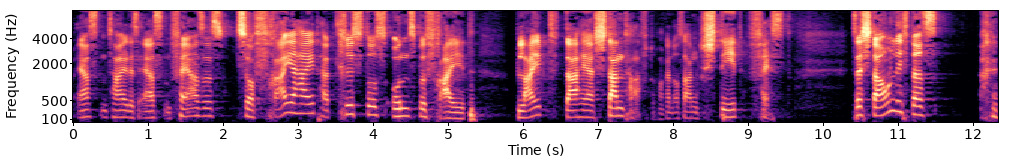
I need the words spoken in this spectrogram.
im ersten Teil des ersten Verses, zur Freiheit hat Christus uns befreit. Bleibt daher standhaft. Man kann auch sagen, steht fest. Es ist erstaunlich, dass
